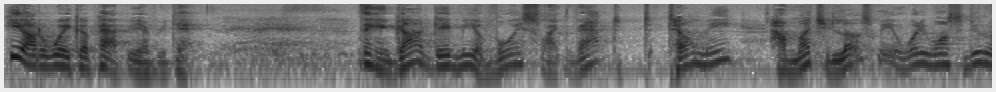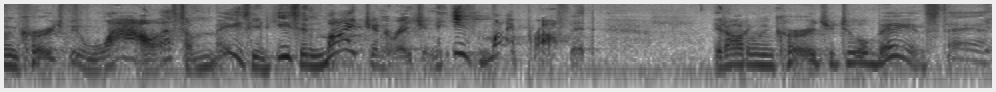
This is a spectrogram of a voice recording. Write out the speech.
he ought to wake up happy every day thinking, God gave me a voice like that to, to tell me how much He loves me and what He wants to do to encourage me. Wow, that's amazing. He's in my generation, He's my prophet. it ought to encourage you to obey and stand.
